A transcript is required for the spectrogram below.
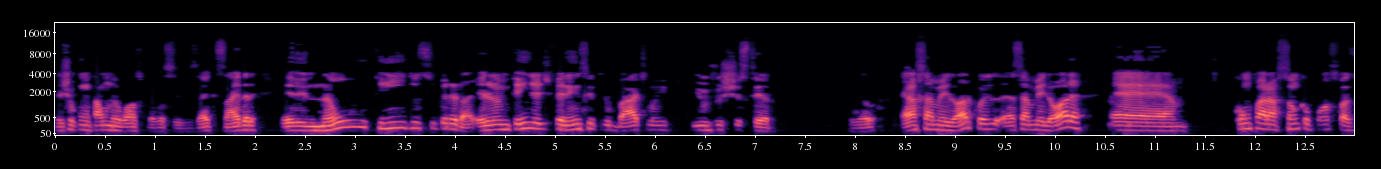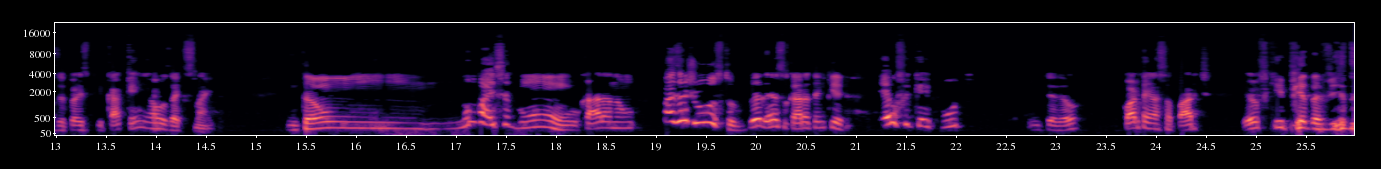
Deixa eu contar um negócio para vocês. O Zack Snyder, ele não entende o super-herói. Ele não entende a diferença entre o Batman e o Justiceiro. Entendeu? Essa é a melhor coisa, essa é a melhor é, comparação que eu posso fazer para explicar quem é o Zack Snyder. Então, não vai ser bom, o cara não. Mas é justo, beleza, o cara tem que. Eu fiquei puto, entendeu? Cortem essa parte. Eu fiquei pé da vida,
